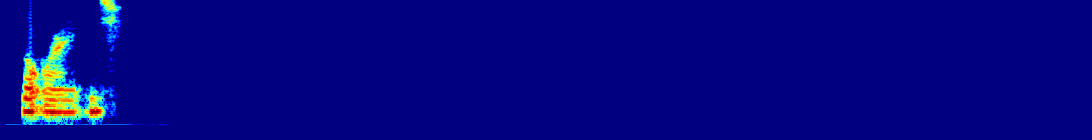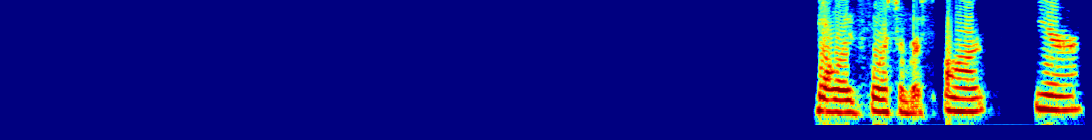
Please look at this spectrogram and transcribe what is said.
It's the orange. You always force a response here.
